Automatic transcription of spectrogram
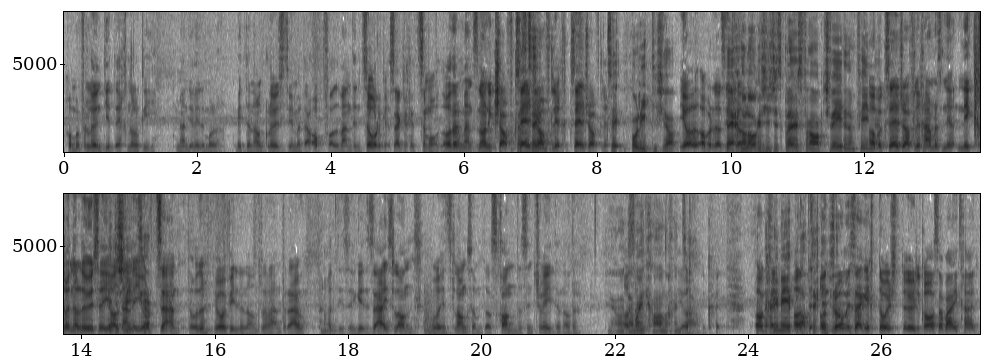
kommen wir verlöhnt die Technologie. Wir haben ja nicht einmal miteinander gelöst, wie wir den Abfall wollen entsorgen sage ich jetzt einmal, oder? Wir haben es noch nicht geschafft, Das gesellschaftlich. gesellschaftlich. Se- Politisch, ja. Ja, aber das ist ja, Technologisch ist es gelöst, fragt Schweden und Finnland. aber gesellschaftlich haben wir es nicht, nicht können lösen in In all diesen. Jahrzehnten, oder? Ja, in vielen anderen Ländern auch. Mhm. Es gibt ein Land, wo jetzt langsam das kann, das sind Schweden, oder? ja, die Also, Amerikaner können es Ja, auch. mehr Okay. Platz, ich Und, und darum sage ich, da ist die Öl-Gas-Abhängigkeit,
